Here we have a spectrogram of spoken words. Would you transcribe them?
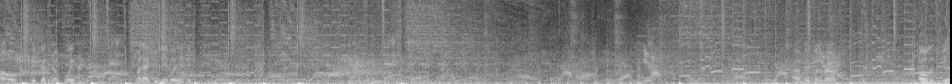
Uh-oh, they're catching up quick. Might actually be able to hit me. I'm gonna turn around. Holy shit.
